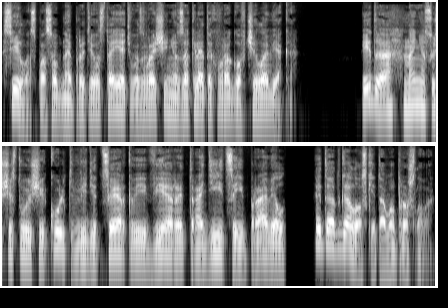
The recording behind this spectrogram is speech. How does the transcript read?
сила, способная противостоять возвращению заклятых врагов человека. И да, ныне существующий культ в виде церкви, веры, традиций и правил — это отголоски того прошлого.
